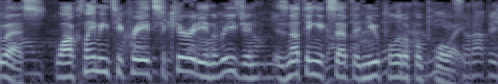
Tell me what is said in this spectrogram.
U.S., while claiming to create security in the region, is nothing except a new political ploy. At the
